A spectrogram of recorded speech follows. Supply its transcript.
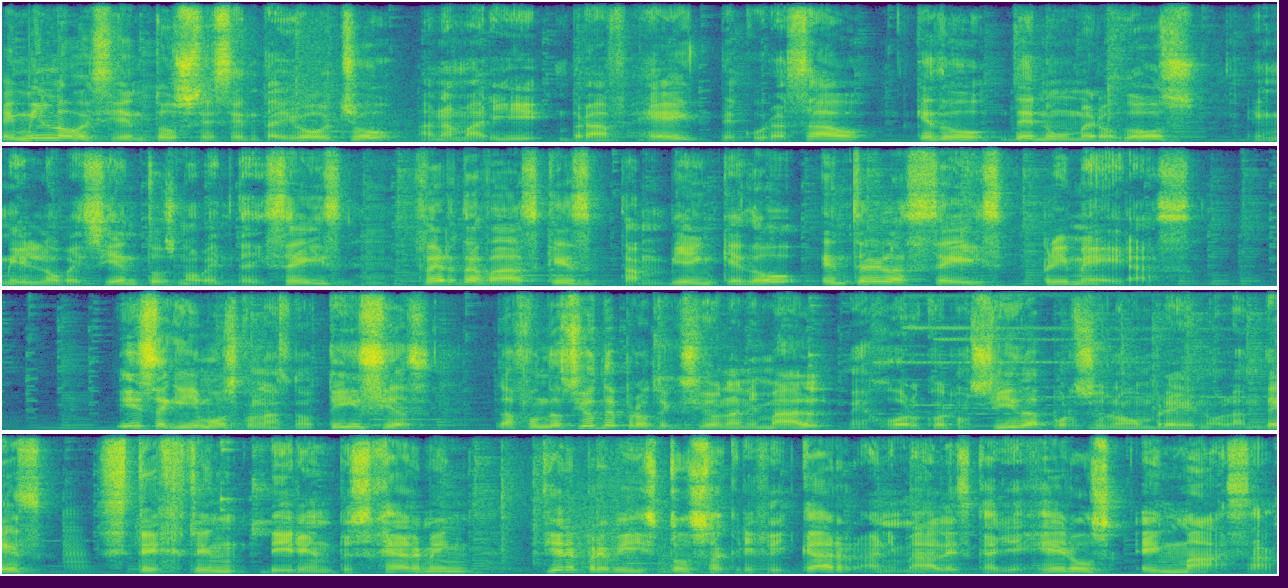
En 1968, Ana Marie Brathwaite de Curazao quedó de número 2 en 1996, Ferda Vázquez también quedó entre las seis primeras. Y seguimos con las noticias. La Fundación de Protección Animal, mejor conocida por su nombre en holandés, Stichting Dierenbescherming, tiene previsto sacrificar animales callejeros en masa.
